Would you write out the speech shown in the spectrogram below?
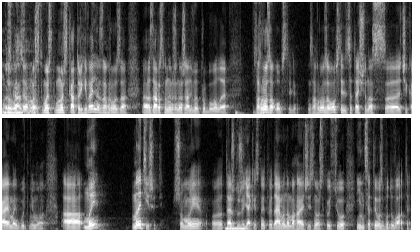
Морська загроза. морська, морська, морська торгівельна загроза. Е, Зараз вони вже, на жаль, випробували. Загроза обстрілів. Загроза обстрілів це те, що нас е, чекає в майбутньому. А ми мене тішить. Що ми е, теж дуже якісно відповідаємо, намагаючись знову ж таки цю ініціативу збудувати.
